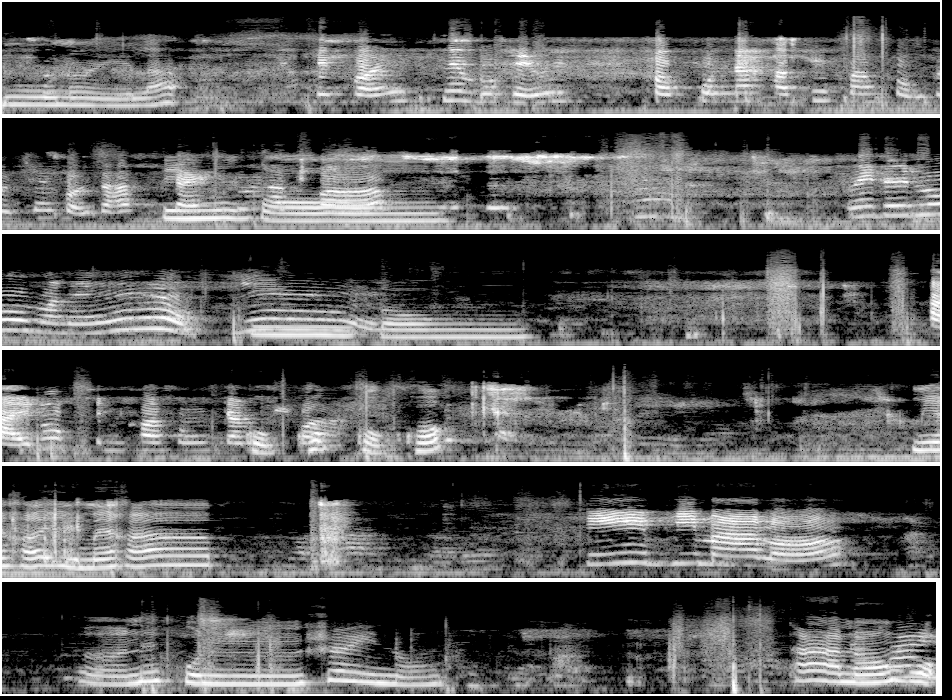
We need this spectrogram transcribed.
ดูหน่อยละเด็กไว้เล่นโรบอกเห็นขอบคุณนะครับที่ฟังผมกดแชร์กดซับสไครติ้งต์กด้วยอนะครับงไม่ได้รูปมาแล้วติ้งกองถ่ายรูปเป็นความทรงกจำกดีคกว่า กกกคกมีใครอยู่ไหมครับ พี่พี่มาเหรอ เออนี่คุณใช่น้องผมหรือเปล่าถ้าน้องผม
